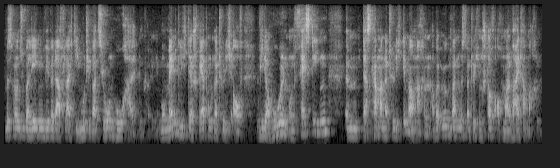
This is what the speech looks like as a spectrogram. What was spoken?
müssen wir uns überlegen, wie wir da vielleicht die Motivation hochhalten können. Im Moment liegt der Schwerpunkt natürlich auf Wiederholen und Festigen. Ähm, das kann man natürlich immer machen, aber irgendwann müssen wir natürlich im Stoff auch mal weitermachen.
